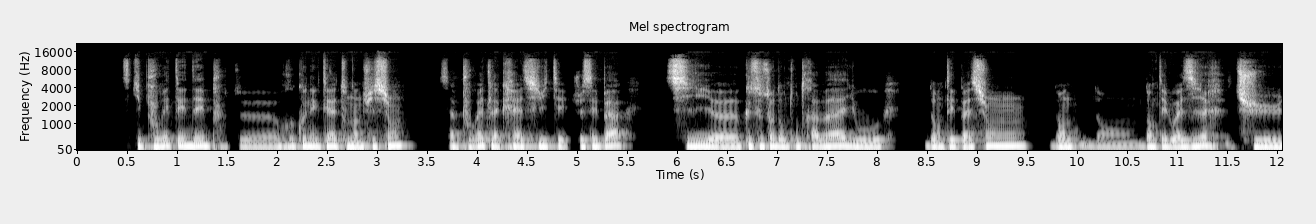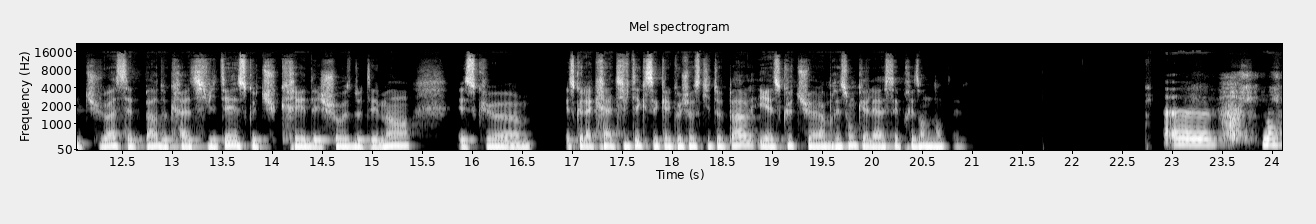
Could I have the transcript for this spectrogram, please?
ce qui pourrait t'aider pour te reconnecter à ton intuition, ça pourrait être la créativité. Je sais pas si, euh, que ce soit dans ton travail ou dans tes passions, dans, dans, dans tes loisirs, tu, tu as cette part de créativité. Est-ce que tu crées des choses de tes mains? Est-ce que est-ce que la créativité, c'est quelque chose qui te parle et est-ce que tu as l'impression qu'elle est assez présente dans ta vie? Euh, Bon,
